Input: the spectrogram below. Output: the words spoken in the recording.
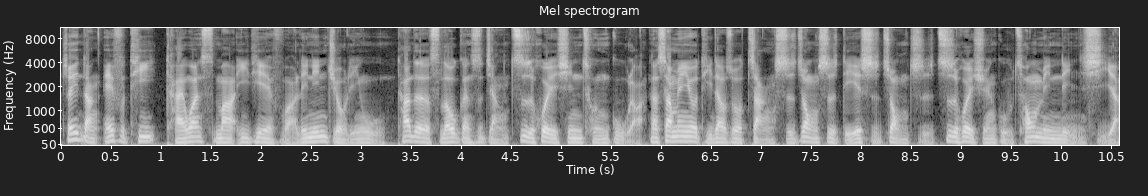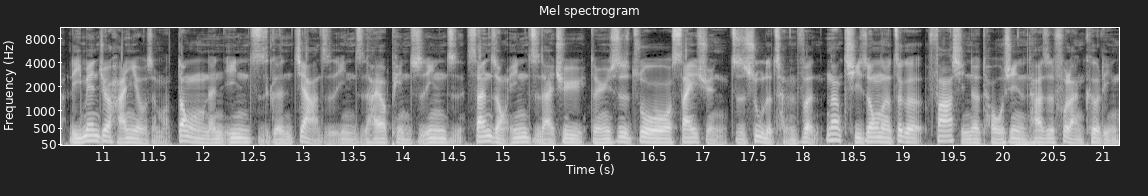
这一档 FT 台湾 Smart ETF 啊，零零九零五，它的 slogan 是讲智慧新存股啦。那上面又提到说涨时重视，跌时重质，智慧选股，聪明领息啊，里面就含有什么动能因子跟价值因子，还有品质因子三种因子来去等于是做筛选指数的成分。那其中呢，这个发行的投信它是富兰克林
